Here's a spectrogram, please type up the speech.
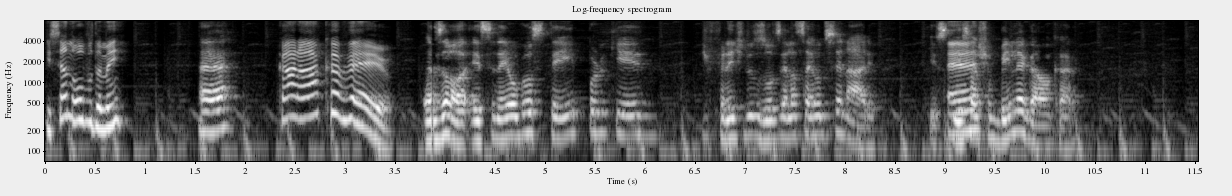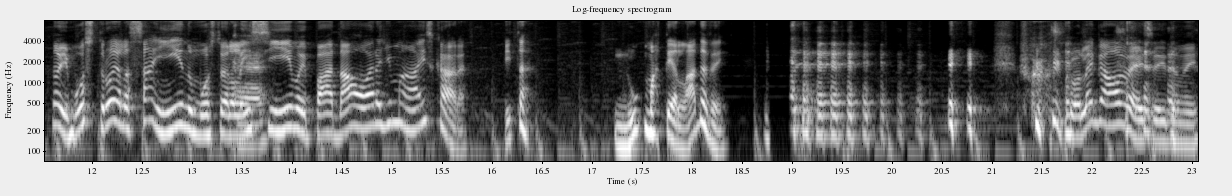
Isso é novo também. É. Caraca, velho. Mas ó, esse daí eu gostei porque, diferente dos outros, ela saiu do cenário. Isso, é. isso eu acho bem legal, cara. Não, e mostrou ela saindo, mostrou ela é. lá em cima e pá, da hora demais, cara. Eita. Nu martelada, velho. Ficou legal, velho, isso aí também.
